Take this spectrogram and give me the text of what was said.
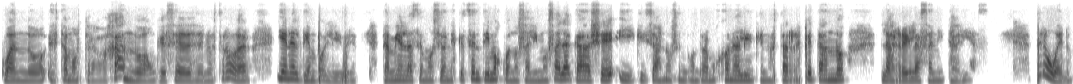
cuando estamos trabajando, aunque sea desde nuestro hogar, y en el tiempo libre. También las emociones que sentimos cuando salimos a la calle y quizás nos encontramos con alguien que no está respetando las reglas sanitarias. Pero bueno,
